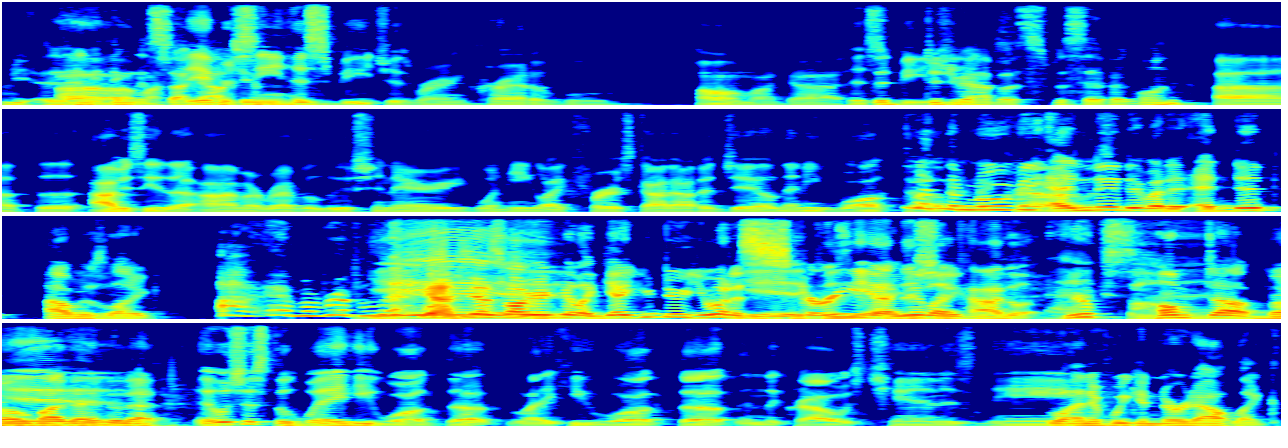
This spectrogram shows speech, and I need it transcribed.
anything uh, that stuck out? My favorite scene. His speeches were incredible. Oh my God, his did, speeches. Did you have a specific one? Uh, the obviously the "I'm a Revolutionary" when he like first got out of jail, and then he walked when up. When the movie the ended, was... when it ended, I was like, "I am a revolutionary." Yeah. fucking, you're like, yeah, you do. You want to yeah, scream that. You're like, Chicago you're pumped up, bro. Yeah. By the end of that, it was just the way he walked up. Like he walked up, and the crowd was chanting his name. Well, and if we can nerd out, like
